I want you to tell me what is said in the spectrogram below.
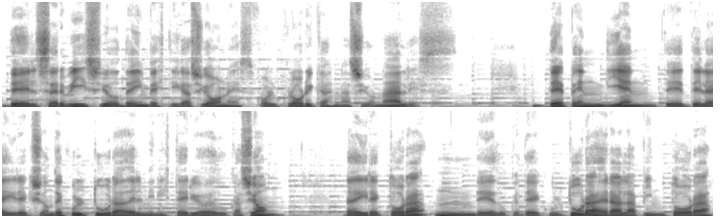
del Servicio de Investigaciones Folclóricas Nacionales, dependiente de la Dirección de Cultura del Ministerio de Educación. La directora mm, de, Cultura era la pintora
